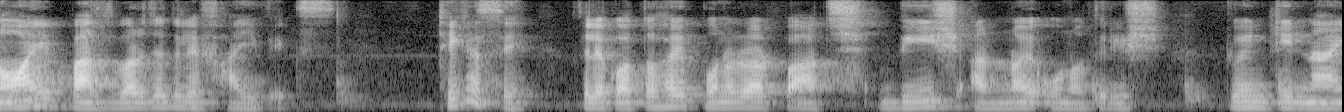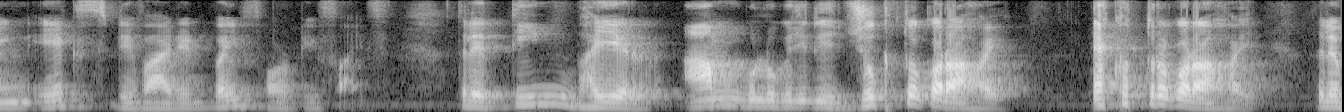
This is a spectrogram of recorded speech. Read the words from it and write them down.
নয় পাঁচবার যায়, তাহলে ফাইভ এক্স ঠিক আছে? তাহলে কত হয়? পনেরো আর পাঁচ, বিশ আর নয়, উনত্রিশ। Twenty nine x divided by forty five তাহলে তিন ভাইয়ের আমগুলোকে যদি যুক্ত করা হয়, একত্র করা হয়, তাহলে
